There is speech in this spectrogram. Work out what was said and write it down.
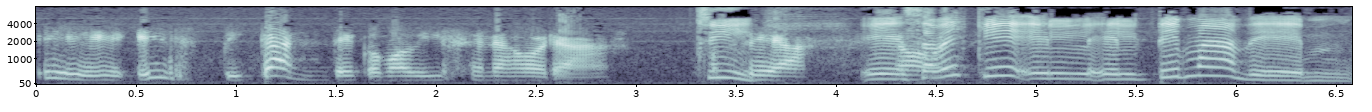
eh, es picante, como dicen ahora. Sí. O sea, eh, ¿Sabes qué? El, el tema de mm,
